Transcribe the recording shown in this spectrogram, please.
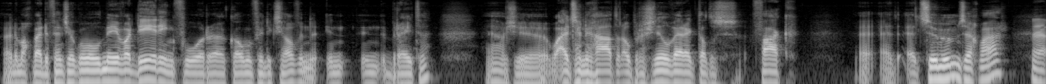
er mag bij Defensie ook wel wat meer waardering voor komen, vind ik zelf, in, in, in de breedte. Ja, als je op uitzending gaat en operationeel werk, dat is vaak het, het summum, zeg maar. Ja. Maar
